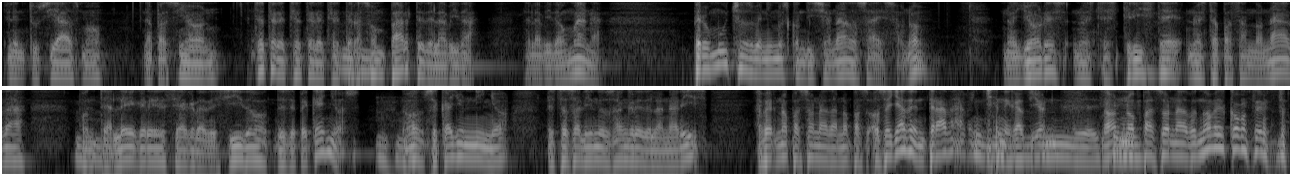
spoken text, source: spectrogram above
el entusiasmo, la pasión, etcétera, etcétera, etcétera, son parte de la vida, de la vida humana. Pero muchos venimos condicionados a eso, ¿no? No llores, no estés triste, no está pasando nada, ponte alegre, sea agradecido, desde pequeños, ¿no? Se cae un niño, le está saliendo sangre de la nariz, a ver, no pasó nada, no pasó. O sea, ya de entrada, pinche negación, Mm, no, sí. no pasó nada. Pues no ves cómo se me está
